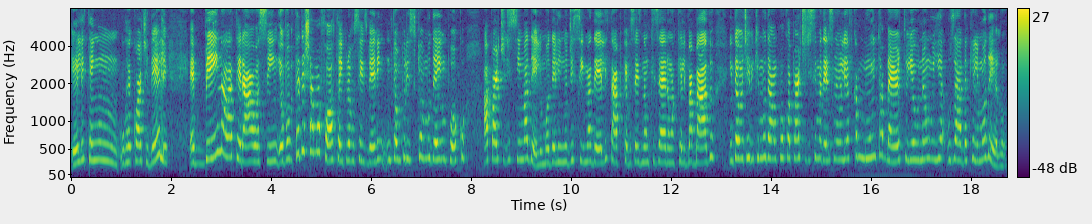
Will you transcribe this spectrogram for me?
ele tem um... o recorte dele é bem na lateral, assim. Eu vou até deixar uma foto aí pra vocês verem. Então, por isso que eu mudei um pouco a parte de cima dele, o modelinho de cima dele, tá? Porque vocês não quiseram aquele babado. Então, eu tive que mudar um pouco a parte de cima dele, senão ele ia ficar muito aberto e eu não ia usar daquele modelo.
